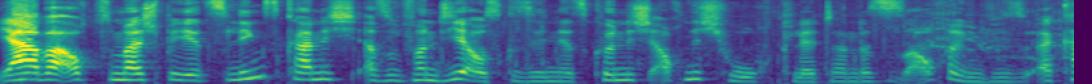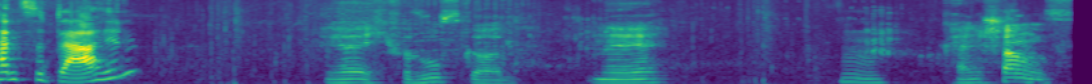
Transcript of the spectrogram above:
Ja, aber auch zum Beispiel jetzt links kann ich, also von dir aus gesehen, jetzt könnte ich auch nicht hochklettern. Das ist auch irgendwie so. Äh, kannst du dahin? Ja, ich versuch's gerade. Nee. Hm. Keine Chance.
